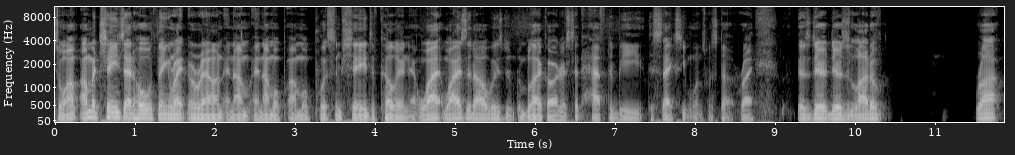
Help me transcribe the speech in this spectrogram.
So I'm, I'm, gonna change that whole thing right around, and I'm and I'm gonna, I'm gonna put some shades of color in that. Why why is it always the, the black artists that have to be the sexy ones with stuff, right? Because there there's a lot of rock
